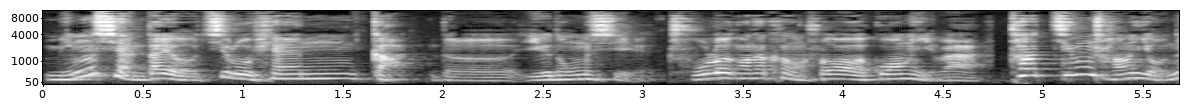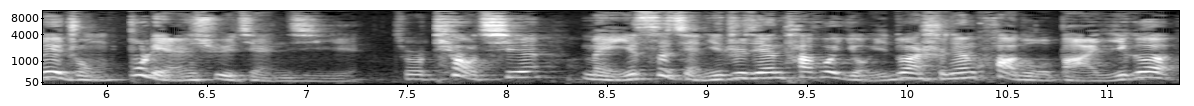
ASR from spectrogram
明显带有纪录片感的一个东西。除了刚才柯总说到的光以外，他经常有那种不连续剪辑。就是跳切，每一次剪辑之间，他会有一段时间跨度，把一个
